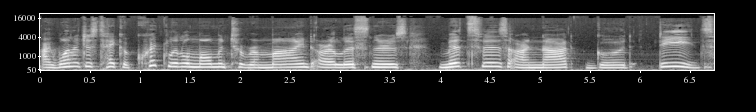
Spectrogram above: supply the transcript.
I want to just take a quick little moment to remind our listeners mitzvahs are not good deeds.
